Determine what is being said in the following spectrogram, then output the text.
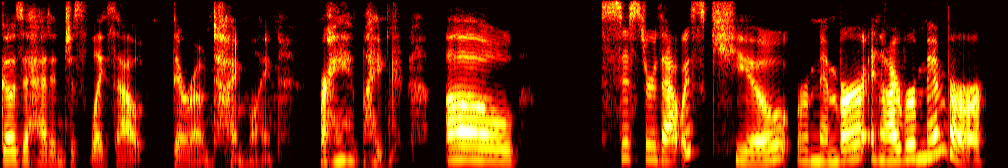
goes ahead and just lays out their own timeline, right? Like, oh, sister, that was cute. Remember? And I remember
